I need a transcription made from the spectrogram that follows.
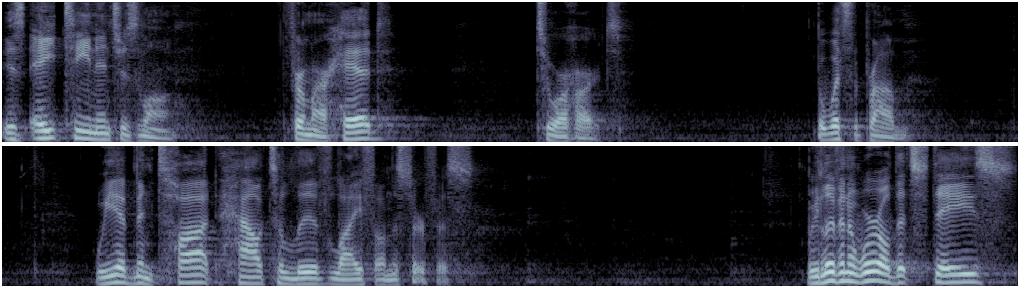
is 18 inches long from our head to our heart. But what's the problem? We have been taught how to live life on the surface. We live in a world that stays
